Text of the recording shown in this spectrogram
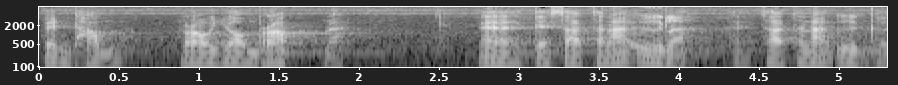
เป็นธรรม เรายอมรับนะแต่ศาสนาอื่นล่ะ ศาสนาอื่นก็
